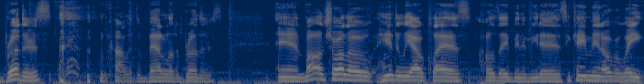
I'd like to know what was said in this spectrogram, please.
brothers. call it the battle of the brothers. And Maul Charlo handily outclassed Jose Benavidez. He came in overweight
